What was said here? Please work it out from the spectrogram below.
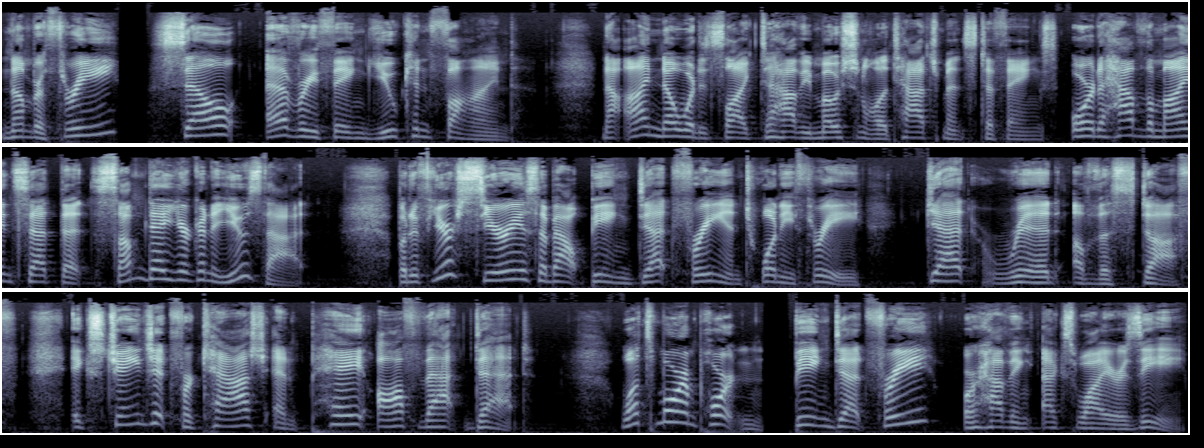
Number three, sell everything you can find. Now, I know what it's like to have emotional attachments to things or to have the mindset that someday you're going to use that. But if you're serious about being debt free in 23, get rid of the stuff. Exchange it for cash and pay off that debt. What's more important, being debt free or having X, Y, or Z?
